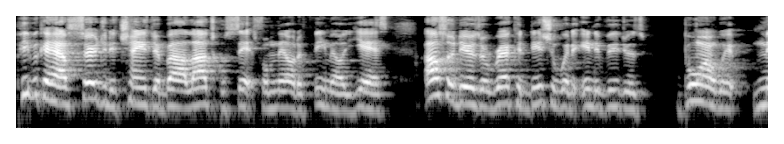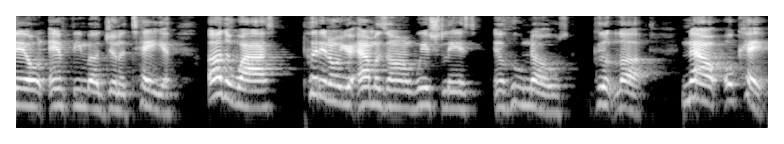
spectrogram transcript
People can have surgery to change their biological sex from male to female, yes. Also, there's a rare condition where the individual is born with male and female genitalia. Otherwise, put it on your Amazon wish list, and who knows? Good luck. Now, okay,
